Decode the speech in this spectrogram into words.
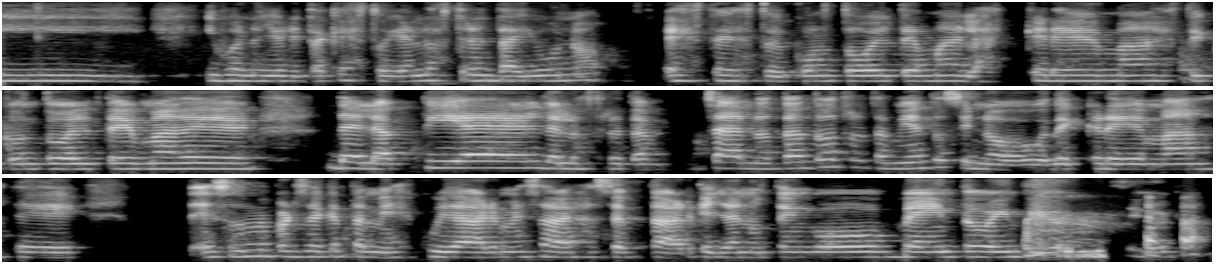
y, bueno, y ahorita que estoy en los 31, este, estoy con todo el tema de las cremas, estoy con todo el tema de, la piel, de los tratamientos, o sea, no tanto tratamientos, sino de cremas, de... Eso me parece que también es cuidarme, ¿sabes? Aceptar que ya no tengo 20 o 22, sino que tengo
